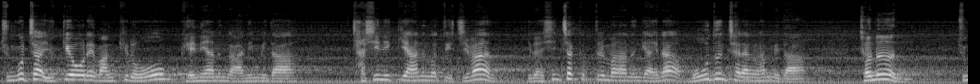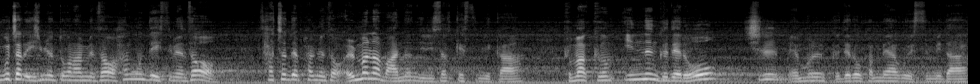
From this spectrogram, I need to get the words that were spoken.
중고차 6개월에 만키로 괜히 하는 거 아닙니다. 자신 있게 하는 것도 있지만 이런 신차급들만 하는 게 아니라 모든 차량을 합니다. 저는 중고차를 20년 동안 하면서 한 군데 있으면서 4천대 팔면서 얼마나 많은 일이 있었겠습니까? 그만큼 있는 그대로 실매물 그대로 판매하고 있습니다.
